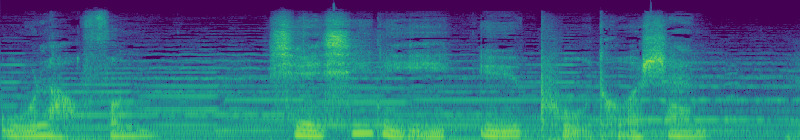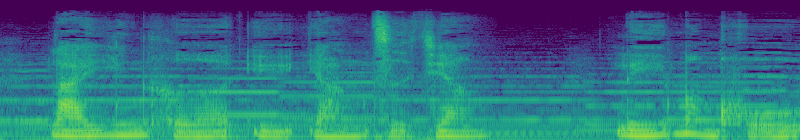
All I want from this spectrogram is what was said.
五老峰，雪西里与普陀山，莱茵河与扬子江，黎梦湖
